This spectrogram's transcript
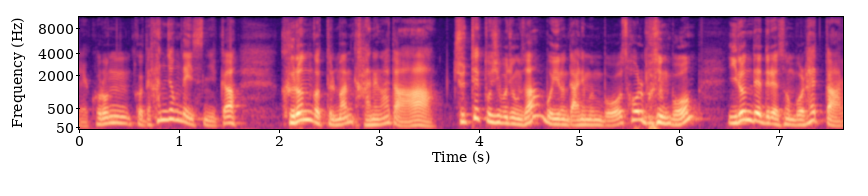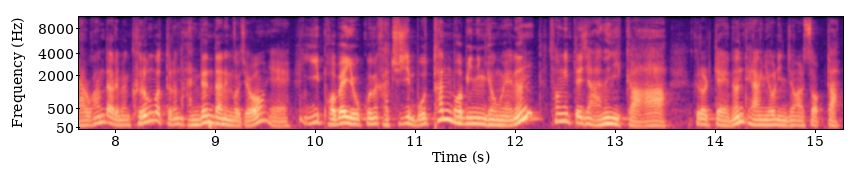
예, 그런 것들 한정돼 있으니까 그런 것들만 가능하다. 주택도시보증사 뭐 이런 데 아니면 뭐 서울보증보험 이런 데들에서 뭘 했다라고 한다 그러면 그런 것들은 안 된다는 거죠. 예. 이 법의 요건을 갖추지 못한 법인인 경우에는 성립되지 않으니까 그럴 때에는 대항력을 인정할 수 없다.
